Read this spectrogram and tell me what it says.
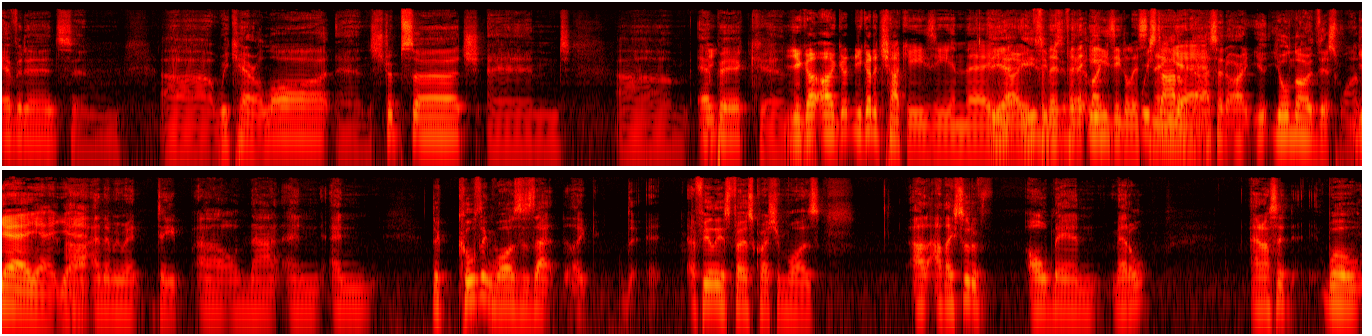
Evidence, and uh, We Care a Lot, and Strip Search, and um, Epic, and You got, I got you got to chuck easy in there, you know, Easy for the, for the Like, easy listening. We started yeah. with that. I said, "All right, you, you'll know this one." yeah, yeah, yeah. Uh, and then we went deep uh, on that, and and the cool thing was is that like the, Ophelia's first question was, are, "Are they sort of old man metal?" And I said, "Well,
